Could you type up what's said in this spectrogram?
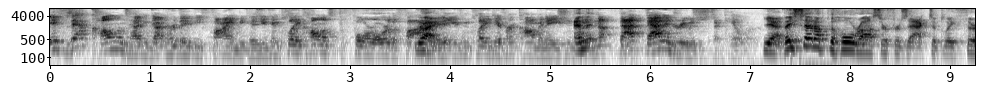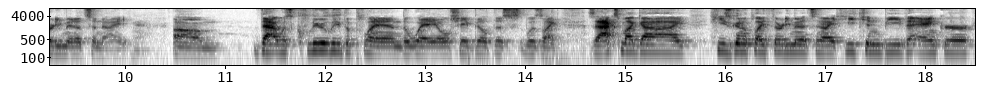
If Zach Collins hadn't gotten hurt, they'd be fine because you can play Collins the four or the five. Right. and You can play different combinations. And the- not, that that injury was just a killer. yeah, they set up the whole roster for Zach to play 30 minutes a night. Um, that was clearly the plan. The way Olshey built this was like Zach's my guy. He's going to play 30 minutes a night. He can be the anchor.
